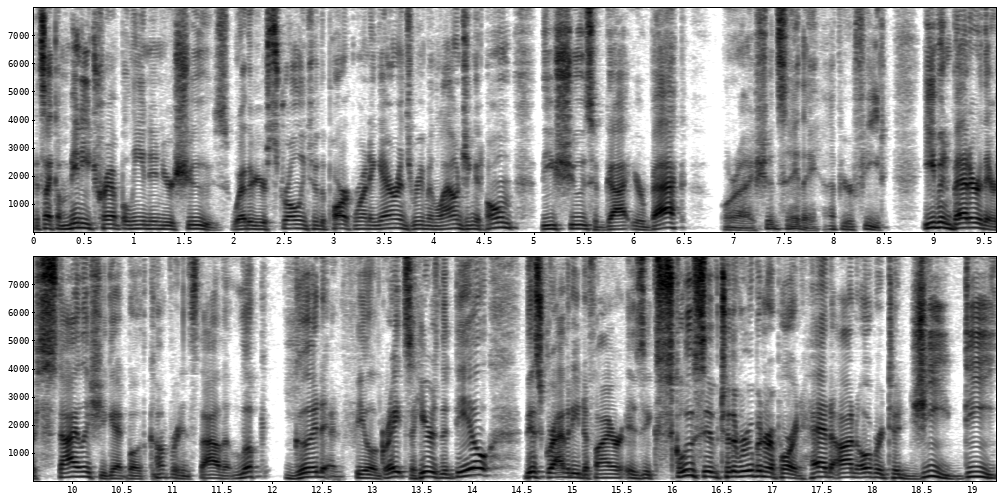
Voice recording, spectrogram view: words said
It's like a mini trampoline in your shoes. Whether you're strolling through the park, running errands, or even lounging at home, these shoes have got your back or I should say they have your feet. Even better, they're stylish. You get both comfort and style that look good and feel great. So here's the deal. This Gravity Defyer is exclusive to the Rubin Report. Head on over to gdefy.com,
